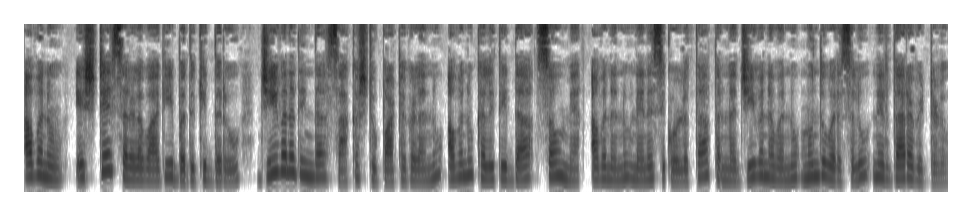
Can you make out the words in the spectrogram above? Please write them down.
ಅವನು ಎಷ್ಟೇ ಸರಳವಾಗಿ ಬದುಕಿದ್ದರೂ ಜೀವನದಿಂದ ಸಾಕಷ್ಟು ಪಾಠಗಳನ್ನು ಅವನು ಕಲಿತಿದ್ದ ಸೌಮ್ಯ ಅವನನ್ನು ನೆನೆಸಿಕೊಳ್ಳುತ್ತಾ ತನ್ನ ಜೀವನವನ್ನು ಮುಂದುವರೆಸಲು ನಿರ್ಧಾರವಿಟ್ಟಳು.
